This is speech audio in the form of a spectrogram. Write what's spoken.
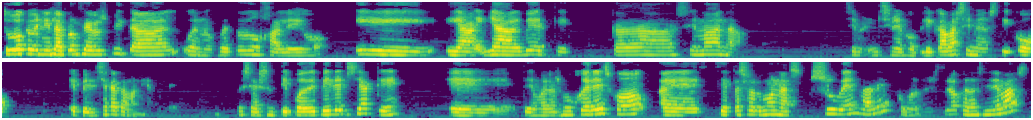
Tuvo que venir la profe al hospital, bueno, fue todo un jaleo. Y, y ya, ya, al ver que cada semana se, se me complicaba, se me diagnosticó epilepsia catamaniante. O sea, es un tipo de epilepsia que eh, tenemos las mujeres con eh, ciertas hormonas suben, ¿vale? Como los estrógenos y demás,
